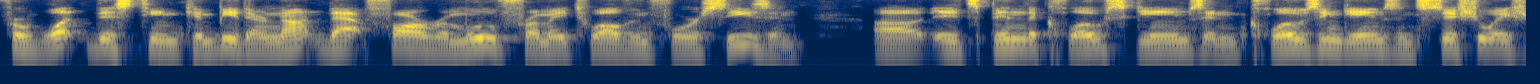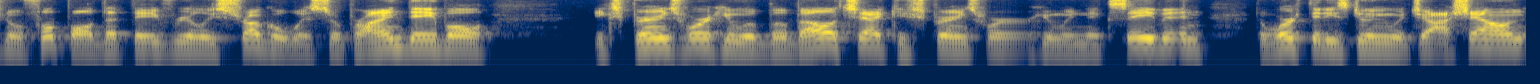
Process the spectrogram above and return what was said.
for what this team can be. They're not that far removed from a 12 and 4 season. Uh, it's been the close games and closing games and situational football that they've really struggled with. So Brian Daboll, experience working with Bill Belichick, experience working with Nick Saban, the work that he's doing with Josh Allen,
